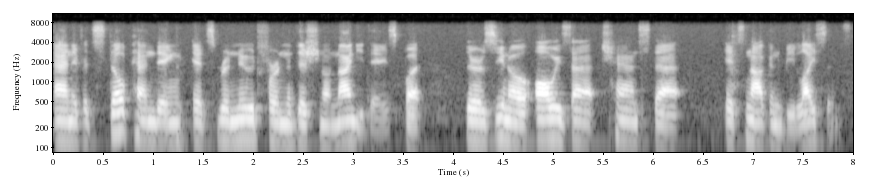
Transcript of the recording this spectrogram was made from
And if it's still pending, it's renewed for an additional 90 days. But there's, you know, always that chance that it's not going to be licensed.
